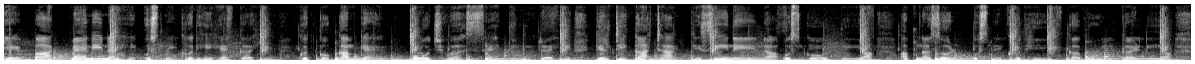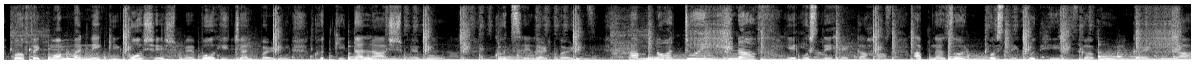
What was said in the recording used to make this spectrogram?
ये बात मैंने नहीं, उसने खुद ही है कही। खुद को कम कह, बोझ वह रही। गिल्टी का टाक किसी ने ना उसको दिया। अपना जुर्म उसने खुद ही कबूल कर लिया। परफेक्ट मॉम बनने की कोशिश में वो ही चल पड़ी। खुद की तलाश में वो खुद से लड़ पड़ी। I am not doing enough ये उसने है कहा। अपना जुर्म उसने खुद ही कबूल कर लिया।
